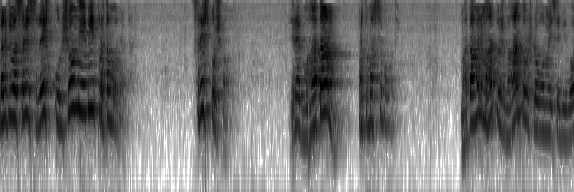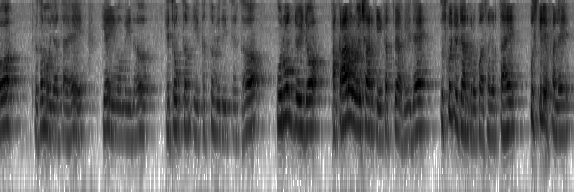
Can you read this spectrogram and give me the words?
बल्कि वह सभी श्रेष्ठ पुरुषों में भी प्रथम हो जाता है। श्रेष्ठ पुरुषों। महताम प्रथमश्य बहुत महता मन महत पुरुष, महान पुरुष लोगों में से भी वो प्रथम हो जाता है। यह एवं वेद, यथोक्तम एकत्व वेद पूर्वक जो जो आकार और वैशार के एकत्व भेद है, उसको जो जानकर उपासना करता है, उसके लिए फल है।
